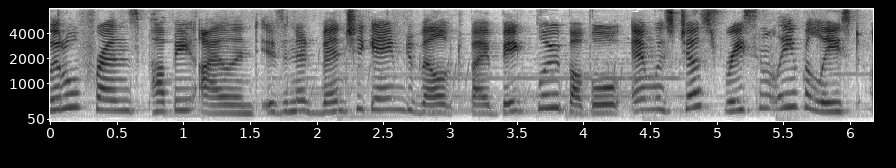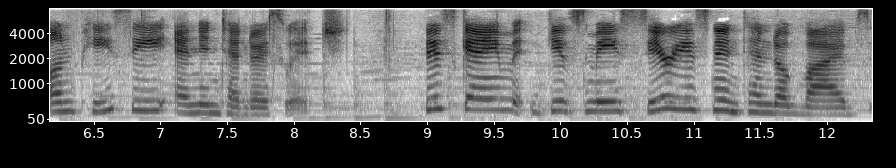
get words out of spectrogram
Little Friends Puppy Island is an adventure game developed by Big Blue Bubble and was just recently released on PC and Nintendo Switch. This game gives me serious Nintendo vibes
